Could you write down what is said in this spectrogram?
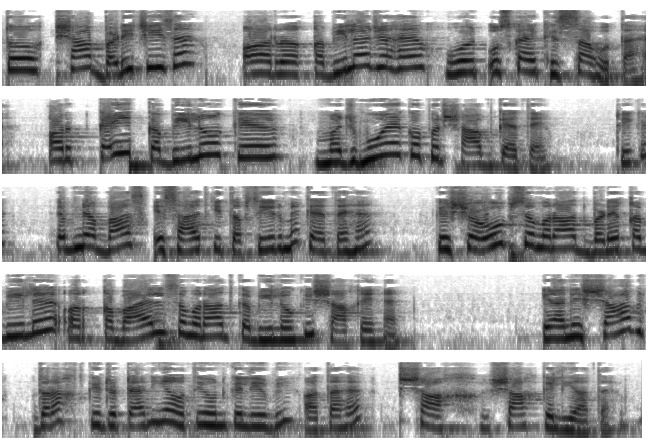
تو شاپ بڑی چیز ہے اور قبیلہ جو ہے وہ اس کا ایک حصہ ہوتا ہے۔ اور کئی قبیلوں کے مجموعے کو پھر شاب کہتے ہیں۔ ٹھیک ہے؟ ابن عباس عیسائیت کی تفسیر میں کہتے ہیں کہ شعوب سے مراد بڑے قبیلے اور قبائل سے مراد قبیلوں کی شاخیں ہیں۔ یعنی شاہ درخت کی جو ٹہنیاں ہوتی ہیں ان کے لیے بھی آتا ہے، شاخ شاخ کے لیے آتا ہے۔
